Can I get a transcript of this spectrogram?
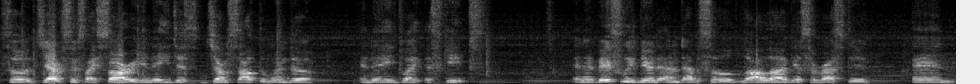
So Jefferson's like sorry, and then he just jumps out the window, and then he like escapes. And then basically near the end of the episode, Lala gets arrested, and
